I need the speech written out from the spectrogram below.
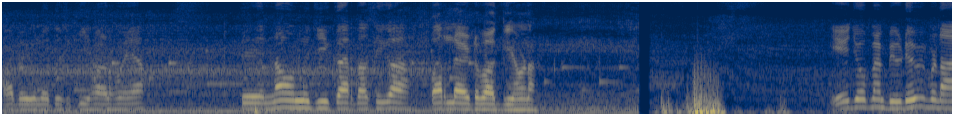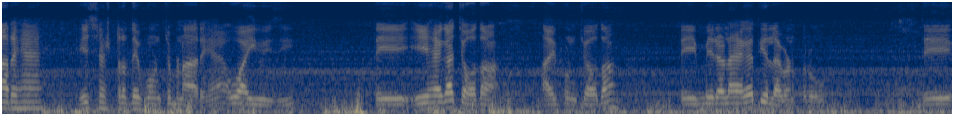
ਆ ਦੇਖ ਲਓ ਤੁਸੀਂ ਕੀ ਹਾਲ ਹੋਇਆ। ਤੇ ਨਾ ਉਹਨੂੰ ਜੀ ਕਰਦਾ ਸੀਗਾ, ਪਰ ਲਾਈਟ ਵਗ ਗਈ ਹੁਣ। ਇਹ ਜੋ ਮੈਂ ਵੀਡੀਓ ਵੀ ਬਣਾ ਰਿਹਾ, ਇਹ ਸਿਸਟਰ ਦੇ ਫੋਨ 'ਚ ਬਣਾ ਰਿਹਾ, ਉਹ ਆਈ ਹੋਈ ਸੀ। ਤੇ ਇਹ ਹੈਗਾ 14 ਆਈਫੋਨ 14 ਤੇ ਮੇਰੇ ਵਾਲਾ ਹੈਗਾ ਤੇ 11 ਪ੍ਰੋ ਤੇ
